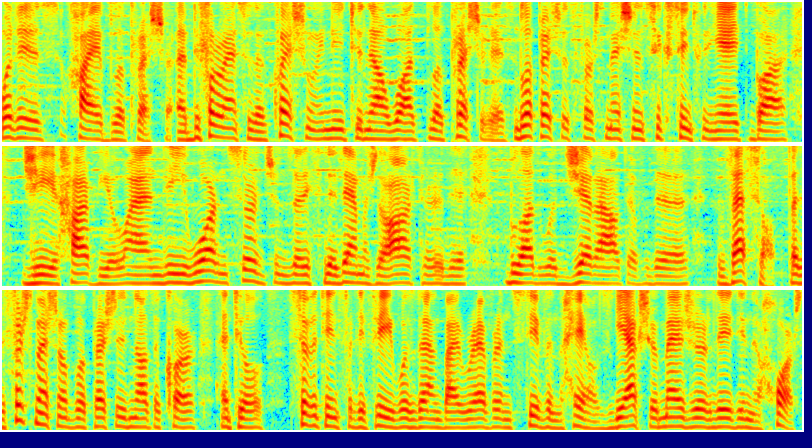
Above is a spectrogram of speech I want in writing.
What is high blood pressure? Uh, before I answer that question, we need to know what blood pressure is. Blood pressure was first mentioned in 1628 by G. Harvey, and he warned surgeons that if they damaged the artery, the blood would jet out of the vessel. But the first mention of blood pressure did not occur until 1743 was done by Reverend Stephen Hales. He actually measured it in a horse.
